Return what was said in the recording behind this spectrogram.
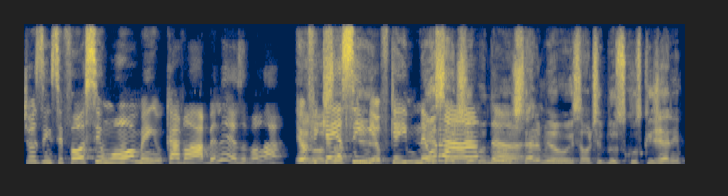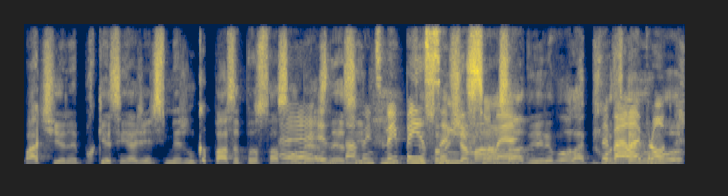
Tipo assim, se fosse um homem, o cara falava, ah, beleza, vou lá. Eu, eu fiquei assim, eu fiquei neurada. Esse é o tipo do, sério meu, esse é o tipo do discurso que gera empatia, né? Porque assim, a gente mesmo nunca passa por uma situação é, dessa, exatamente, né? Exatamente, assim, você nem pensa nisso, né? Se chamar na sala dele, eu vou lá e pronto. Você vai lá e pronto. Não vou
